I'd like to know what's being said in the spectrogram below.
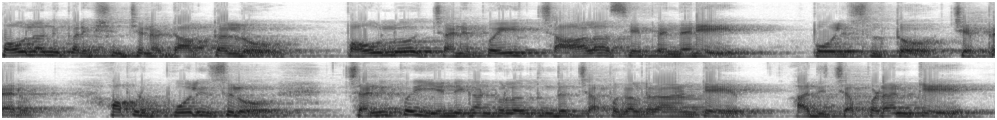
పౌలోని పరీక్షించిన డాక్టర్లు పౌలో చనిపోయి చాలాసేపు అయిందని పోలీసులతో చెప్పారు. అప్పుడు పోలీసులు చనిపోయి ఎన్ని గంటలు అవుతుందో చెప్పగలరా అంటే అది చెప్పడానికి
